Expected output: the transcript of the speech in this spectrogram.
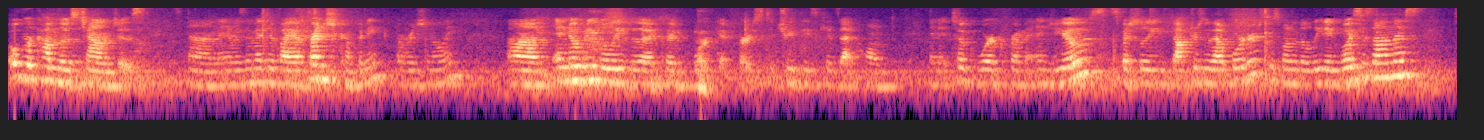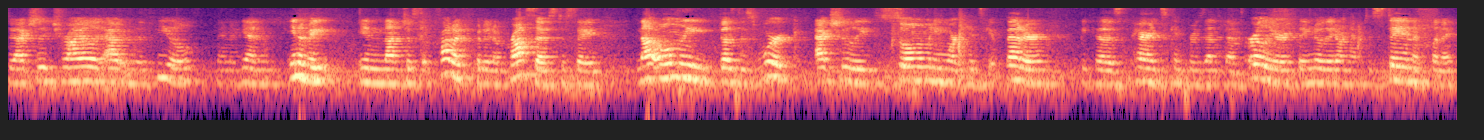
overcome those challenges, um, and it was invented by a French company originally. Um, and nobody believed that it could work at first to treat these kids at home. And it took work from NGOs, especially Doctors Without Borders was one of the leading voices on this, to actually trial it out in the field and again, innovate in not just a product, but in a process to say, not only does this work, actually so many more kids get better because parents can present them earlier. if They know they don't have to stay in a clinic.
